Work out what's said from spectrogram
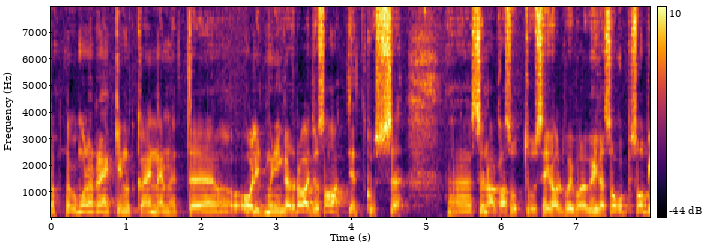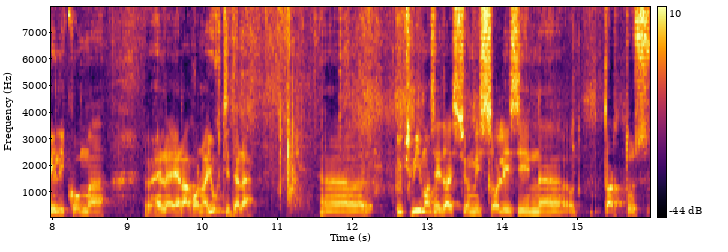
noh, nagu ma olen rääkinud ka ennem, et äh, olid mõningad raadiosaatjad, kus äh, sõnakasutus ei olnud võib-olla kõige sob sobilikum äh, ühele erakonna juhtidele. Üks viimaseid asju, mis oli siin Tartus,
